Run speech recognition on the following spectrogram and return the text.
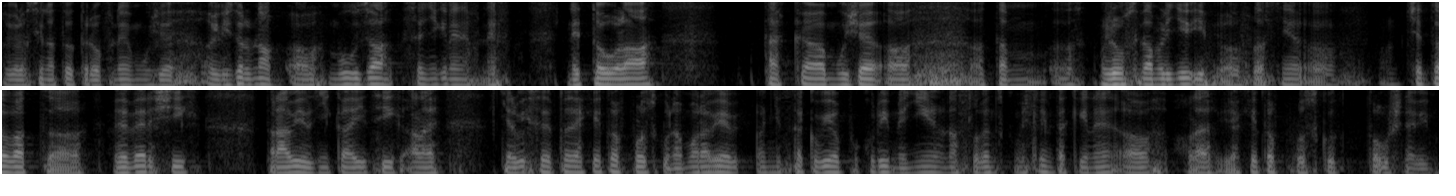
a kdo si na to trofne, může. A když zrovna můza se někde ne, ne, netoulá, tak může tam, můžou se tam lidi i vlastně četovat ve verších právě vznikajících, ale chtěl bych se zeptat, jak je to v Polsku. Na Moravě nic takového, pokud vím, není, na Slovensku myslím taky ne, ale jak je to v Polsku, to už nevím.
